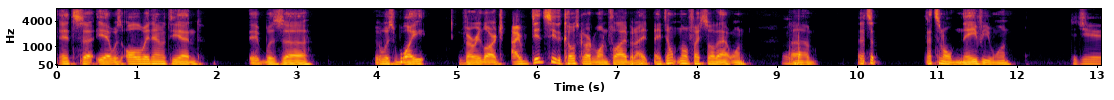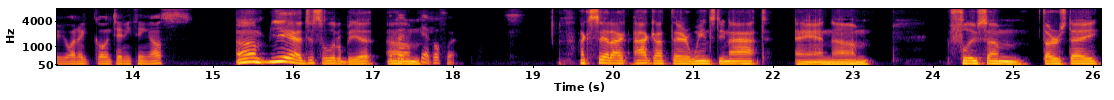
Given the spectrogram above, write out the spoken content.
it's uh, yeah, it was all the way down at the end. It was uh, it was white, very large. I did see the Coast Guard one fly, but I, I don't know if I saw that one. Mhm. Um, that's a that's an old Navy one. Did you, want to go into anything else? Um, yeah, just a little bit. Okay, Um, yeah, go for it. like I said, I, I got there Wednesday night and um, flew some Thursday.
